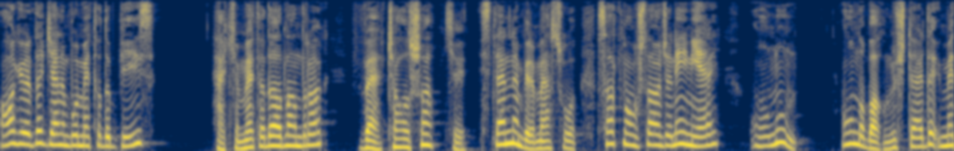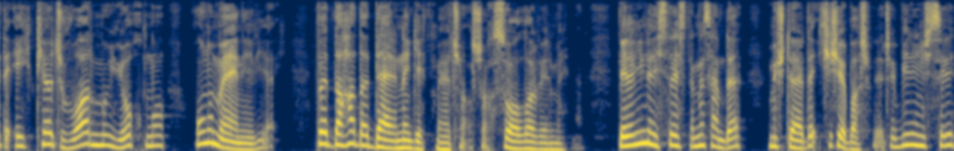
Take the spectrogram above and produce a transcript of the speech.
Ona görə də gəlin bu metodu biz həkim metodu adlandıraq və çalışaq ki, istənilən bir məhsulu satmamışdan öncə nə edək? Onun onunla bağlı müştəridə ümumiyyətlə ehtiyac varmı, yoxmu, onu müəyyən edək və daha da dərinə getməyə çalışaq suallar verməklə. Beləliklə istər-istəməz həm də müştəridə iki şey baş verəcək. Birincisi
